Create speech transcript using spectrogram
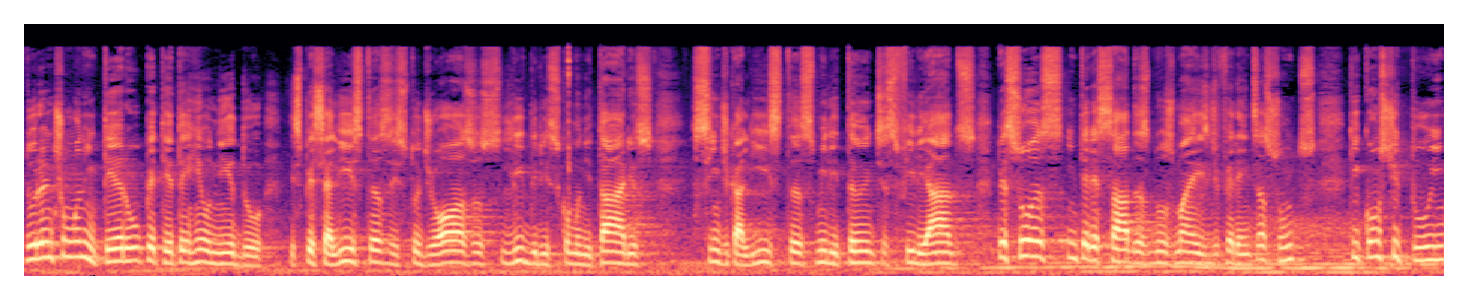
Durante um ano inteiro, o PT tem reunido especialistas, estudiosos, líderes comunitários, sindicalistas, militantes, filiados, pessoas interessadas nos mais diferentes assuntos que constituem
